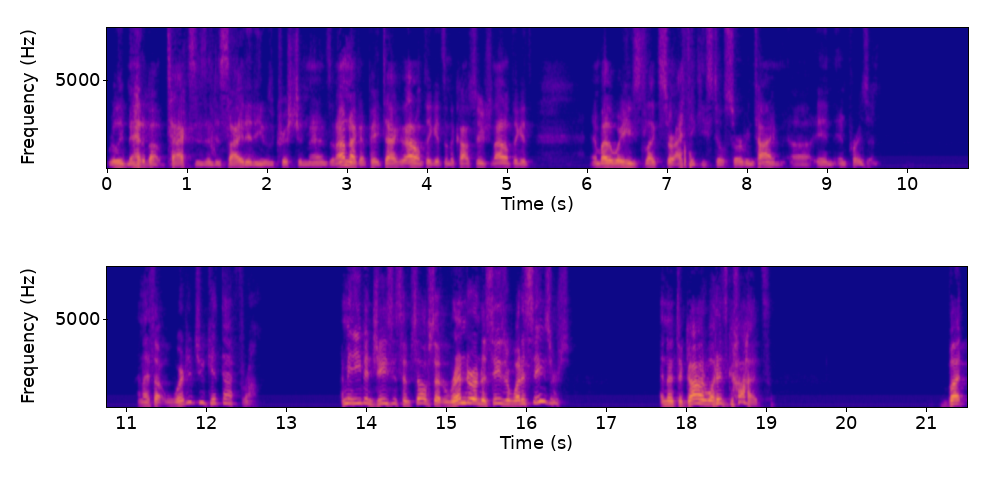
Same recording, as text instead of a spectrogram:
really mad about taxes and decided he was a Christian man. And said, I'm not going to pay taxes. I don't think it's in the Constitution. I don't think it's. And by the way, he's like, sir, I think he's still serving time uh, in, in prison. And I thought, where did you get that from? I mean, even Jesus himself said, render unto Caesar what is Caesar's, and unto God what is God's. But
